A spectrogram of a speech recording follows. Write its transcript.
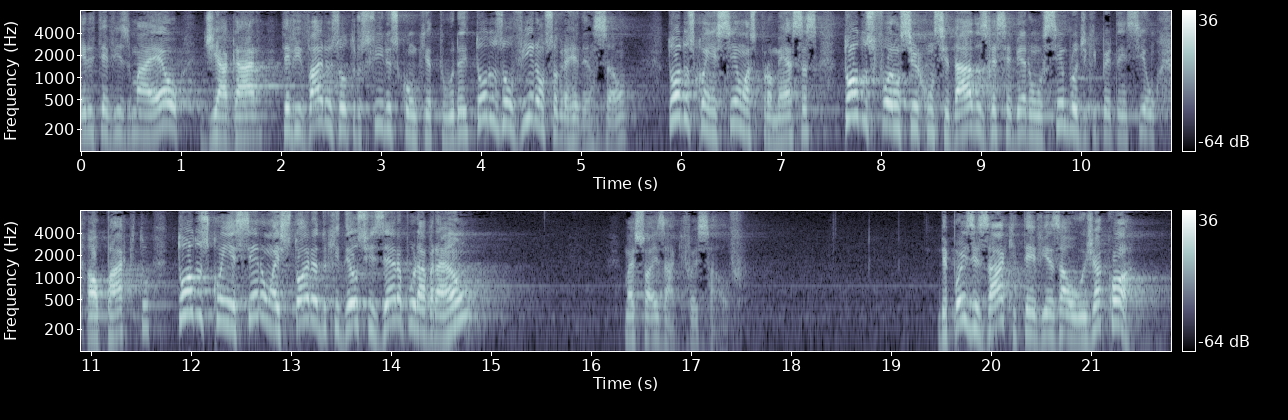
ele teve Ismael de Agar, teve vários outros filhos com Quetura, e todos ouviram sobre a redenção. Todos conheciam as promessas, todos foram circuncidados, receberam o símbolo de que pertenciam ao pacto, todos conheceram a história do que Deus fizera por Abraão, mas só Isaac foi salvo. Depois Isaac teve Esaú e Jacó.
